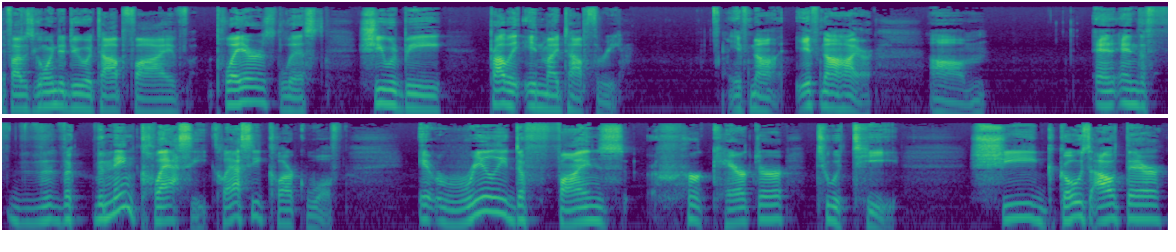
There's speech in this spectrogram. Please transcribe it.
if I was going to do a top five players list. She would be probably in my top three, if not if not higher. Um, and and the the the, the name classy classy Clarke Wolfe. it really defines her character to a T. She goes out there,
